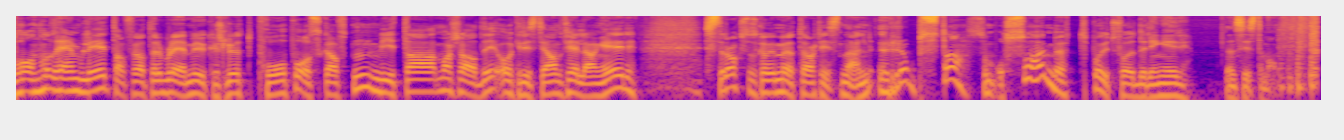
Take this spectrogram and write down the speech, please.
Hva nå det blir. Takk for at dere ble med ukeslutt på påskeaften. Mita Mashadi og Christian Fjellanger. Straks så skal vi møte artisten Erlend Robstad, som også har møtt på utfordringer den siste måneden.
